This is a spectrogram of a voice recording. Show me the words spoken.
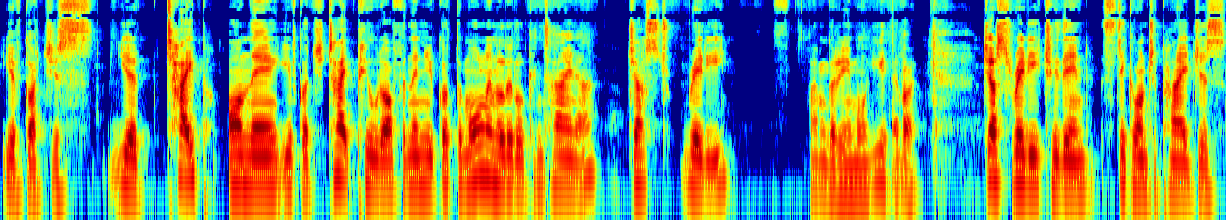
You've got your, your tape on there. You've got your tape peeled off. And then you've got them all in a little container just ready. I haven't got any more here, have I? Just ready to then stick onto pages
